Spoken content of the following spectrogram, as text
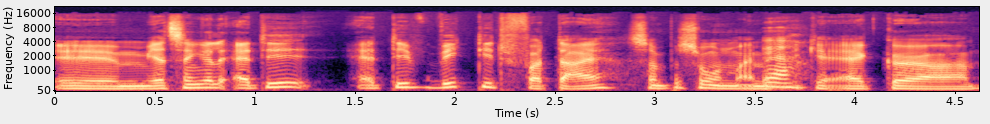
Øhm, jeg tænker, er det, er det vigtigt for dig som person, Maja Ja. At gøre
